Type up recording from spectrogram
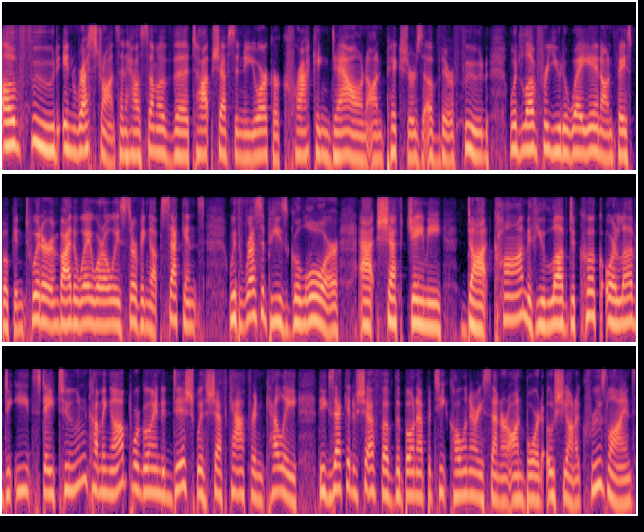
of food in restaurants and how some of the top chefs in New York are cracking down on pictures of their food. Would love for you to weigh in on Facebook and Twitter. And by the way, we're always serving serving up seconds with recipes galore at chefjamie.com. If you love to cook or love to eat, stay tuned. Coming up, we're going to dish with Chef Catherine Kelly, the executive chef of the Bon Appetit Culinary Center on board Oceania Cruise Lines.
